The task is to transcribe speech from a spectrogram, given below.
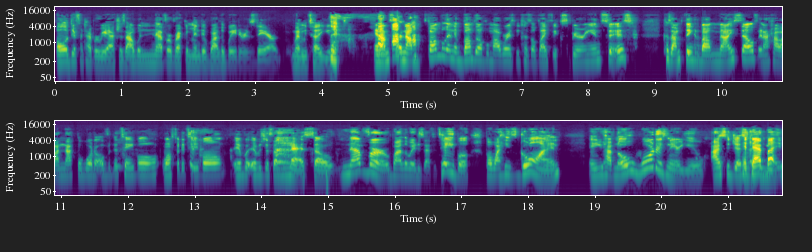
all different type of reactions. I would never recommend it while the waiter is there let me tell you. And i'm and i'm fumbling and bumbling over my words because of life experiences because i'm thinking about myself and how i knocked the water over the table off of the table it, it was just a mess so never by the waiter's at the table but while he's gone and you have no waters near you i suggest Hit that you button.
